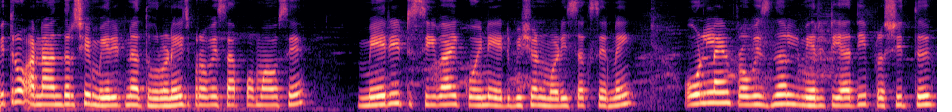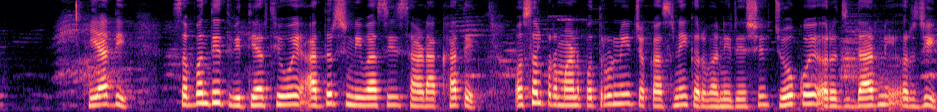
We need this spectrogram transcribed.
મિત્રો, આના અંદર છે મેરિટના ધોરણે જ પ્રવેશ આપવામાં આવશે. મેરિટ સિવાય કોઈને એડમિશન મળી શકશે નહીં. ઓનલાઈન પ્રોવિઝનલ મેરિટ યાદી, પ્રસિદ્ધ યાદી સંબંધિત વિદ્યાર્થીઓએ આદર્શ નિવાસી શાળા ખાતે અસલ પ્રમાણપત્રોની ચકાસણી કરવાની રહેશે. જો કોઈ અરજદારની અરજી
